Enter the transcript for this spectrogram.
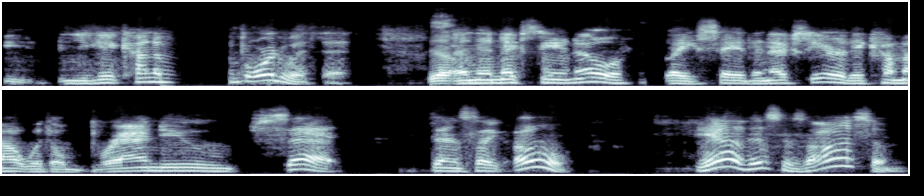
you, you get kind of bored with it. Yep. And then next thing you know, like say the next year they come out with a brand new set, then it's like, oh, yeah, this is awesome.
